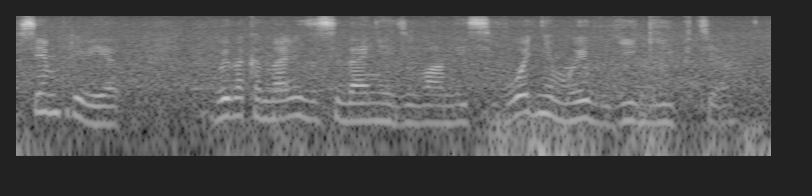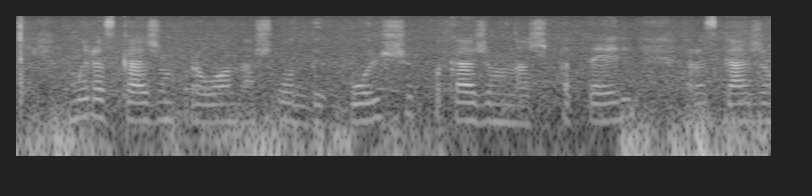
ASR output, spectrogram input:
Всем привет! Вы на канале Заседание Дивана и сегодня мы в Египте. Мы расскажем про наш отдых больше, покажем наш отель, расскажем,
